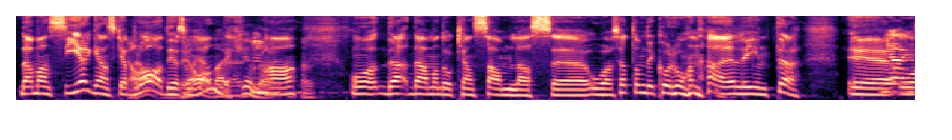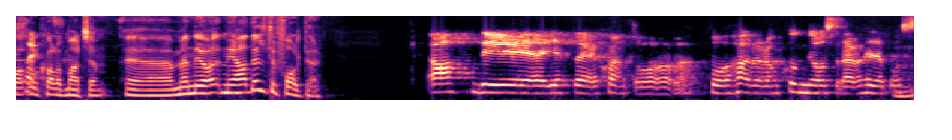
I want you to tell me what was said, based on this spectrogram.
där man ser ganska Ja, bra det som händer. Ja, och där, där man då kan samlas eh, oavsett om det är corona eller inte eh, och, och exakt. kolla på matchen. Eh, men det, ni hade lite folk där? Ja, det är jätteskönt att få höra dem sjunga och sådär och heja på oss.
